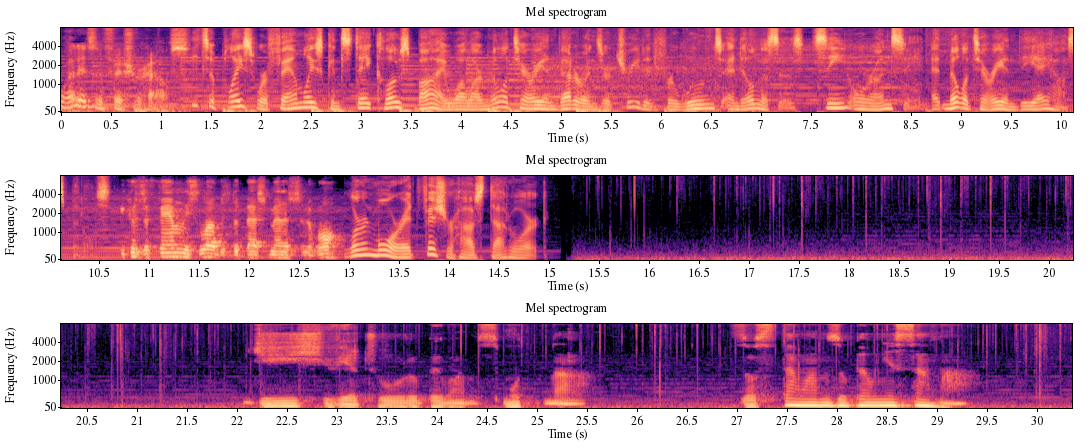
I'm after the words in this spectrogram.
What is a Fisher House? It's a place where families can stay close by while our military and veterans are treated for wounds and illnesses, seen or unseen, at military and VA hospitals. Because the family's love is the best medicine of all. Learn more at FisherHouse.org. Dziś wieczór byłam smutna. Zostałam zupełnie sama.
